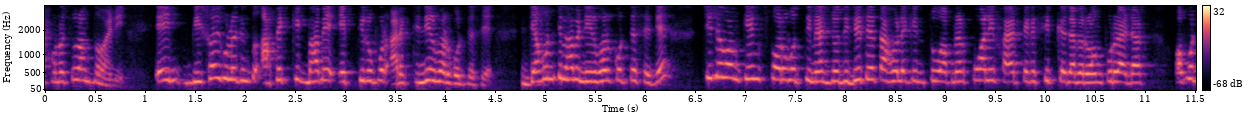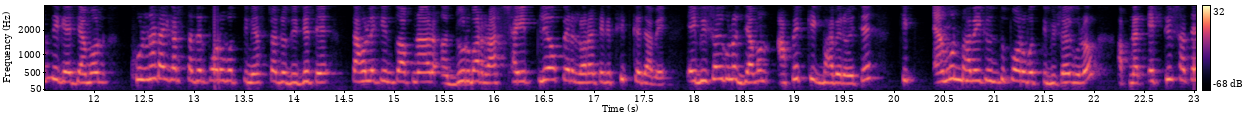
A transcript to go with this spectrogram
এখনও চূড়ান্ত হয়নি। এই বিষয়গুলো কিন্তু আপেক্ষিকভাবে একটির উপর আরেকটি নির্ভর করতেছে। যেমনটি ভাবে নির্ভর করতেছে যে চিটাগং কিংস পরবর্তী ম্যাচ যদি জিতে, তাহলে কিন্তু আপনার কোয়ালিফায়ার থেকে ছিটকে যাবে রংপুর রাইডার্স অপরদিকে যেমন খুলনা টাইগার্স তাদের পরবর্তী ম্যাচটা যদি জিতে, তাহলে কিন্তু আপনার দুর্বার রাজশাহী প্লে অফের লড়াই থেকে ছিটকে যাবে। এই বিষয়গুলো যেমন আপেক্ষিকভাবে রয়েছে, ঠিক এমনভাবে কিন্তু পরবর্তী বিষয়গুলো আপনার একটির সাথে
